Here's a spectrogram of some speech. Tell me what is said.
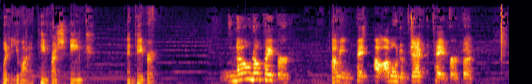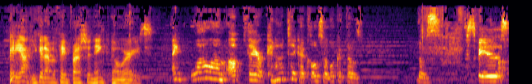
what you want? A paintbrush, ink, and paper. No, no paper. I Oh. mean, pa- I, I won't object to paper, but Hey, yeah, you can have a paintbrush and ink. No worries. hey, while I'm up there, can I take a closer look at those those spheres?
